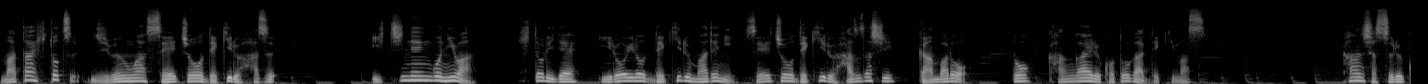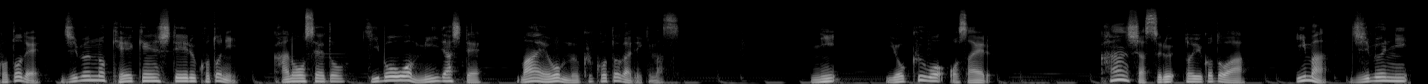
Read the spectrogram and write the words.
また一つ自分は成長できるはず。一年後には一人でいろいろできるまでに成長できるはずだし、頑張ろうと考えることができます。感謝することで自分の経験していることに可能性と希望を見出して前を向くことができます。2、欲を抑える。感謝するということは、今自分に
